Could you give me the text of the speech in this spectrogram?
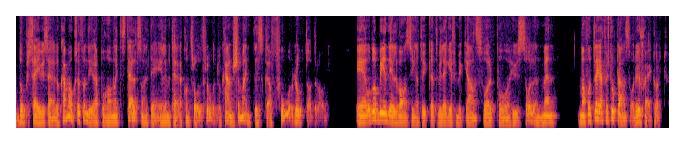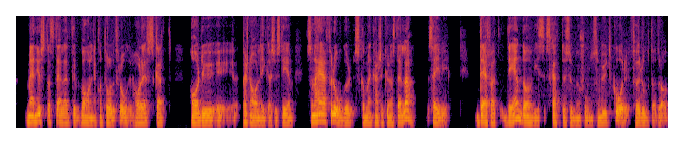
då säger vi så här, då kan man också fundera på, har man inte ställt sådana lite elementära kontrollfrågor, då kanske man inte ska få rotavdrag. Eh, och då blir en del vansinniga att tycka att vi lägger för mycket ansvar på hushållen. Men man får inte lägga för stort ansvar, det är självklart. Men just att ställa lite vanliga kontrollfrågor. Har du F-skatt? Har du eh, personalliggarsystem? Sådana här frågor ska man kanske kunna ställa, säger vi. Därför att det är ändå en viss skattesubvention som utgår för rotavdrag.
